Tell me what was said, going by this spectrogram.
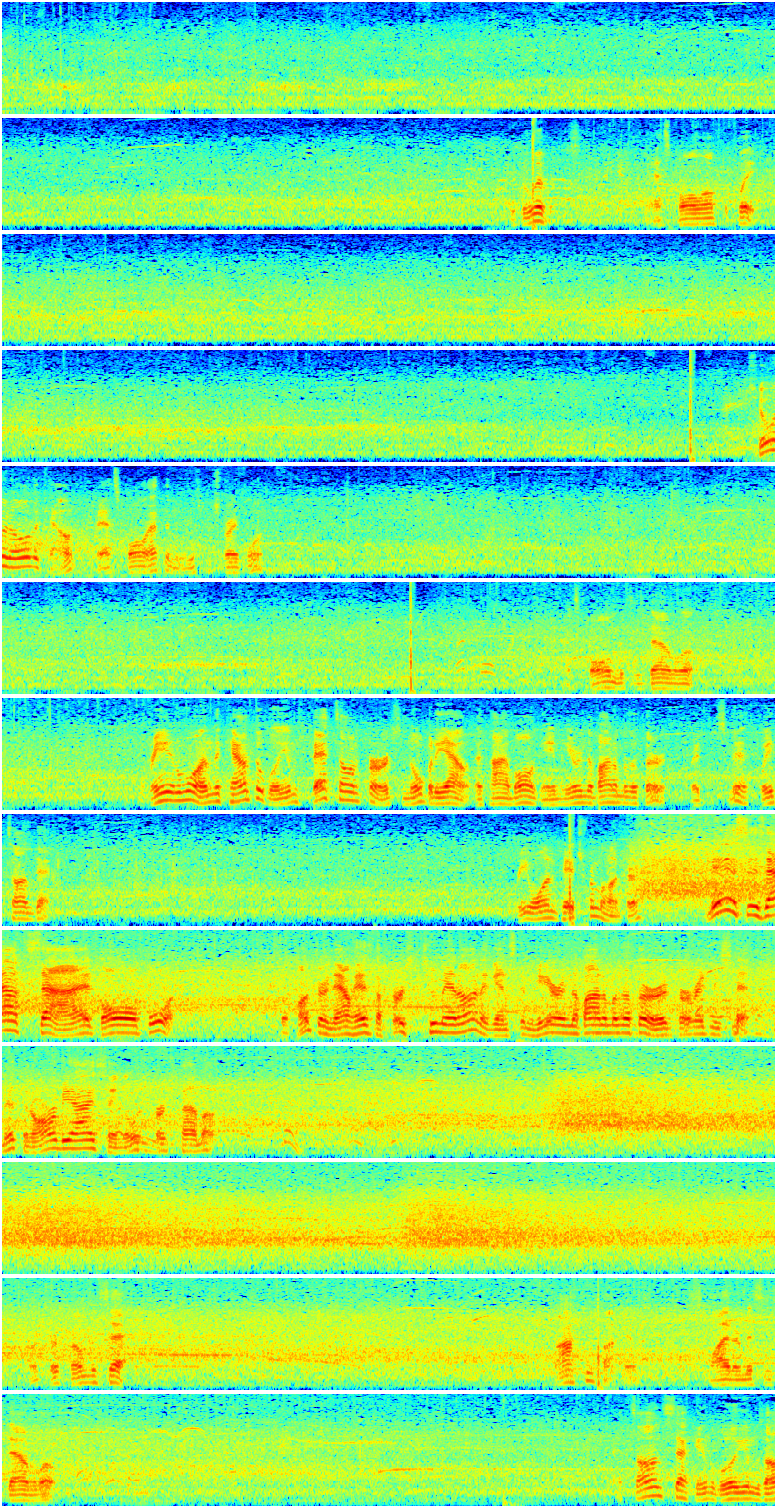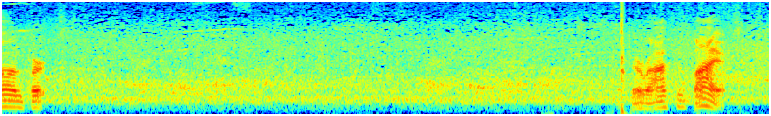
He delivers. Fastball off the plate. 2 0 the count. Fastball at the knees for strike one. Ball misses down low. Three and one, the count to Williams. Betts on first, nobody out. A tie ball game here in the bottom of the third. Reggie Smith waits on deck. 3 1 pitch from Hunter. Misses outside, ball four. So Hunter now has the first two men on against him here in the bottom of the third for Reggie Smith. Smith, an RBI single, his first time up. from the set. Rocking fires. Slider misses down low. It's on second. Williams on first. The rocking fires.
